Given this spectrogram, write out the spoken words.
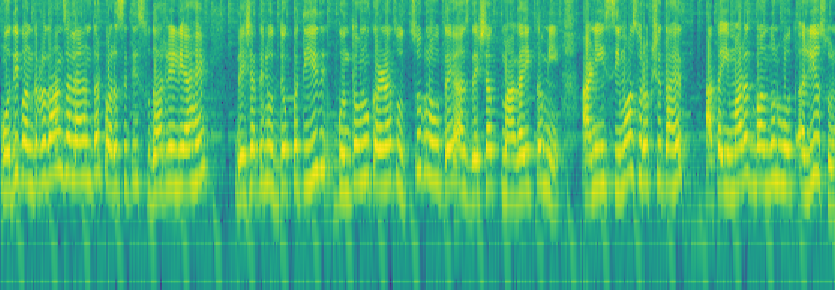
मोदी पंतप्रधान झाल्यानंतर परिस्थिती सुधारलेली आहे. देशातील उद्योगपतीही गुंतवणूक करण्यास उत्सुक नव्हते. आज देशात महागाई कमी आणि सीमा सुरक्षित आहेत. आता इमारत बांधून होत आली असून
